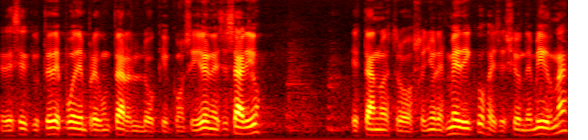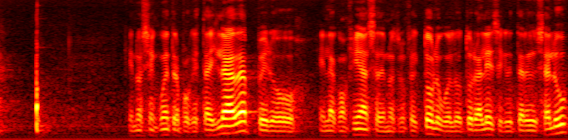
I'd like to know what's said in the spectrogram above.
Es decir, que ustedes pueden preguntar lo que consideren necesario. Están nuestros señores médicos, a excepción de Mirna, que no se encuentra porque está aislada, pero en la confianza de nuestro infectólogo, el doctor Ale, secretario de Salud,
